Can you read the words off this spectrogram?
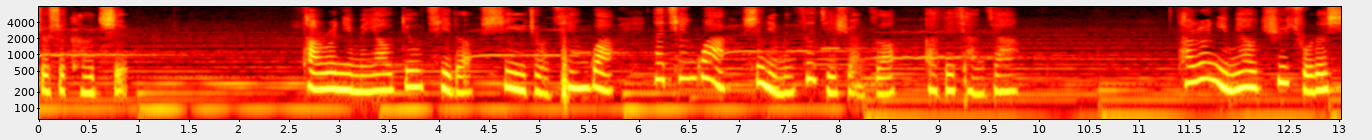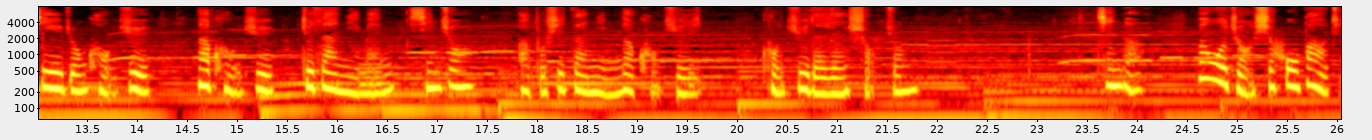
就是可耻。倘若你们要丢弃的是一种牵挂，那牵挂是你们自己选择，而非强加。倘若你们要驱除的是一种恐惧，那恐惧就在你们心中，而不是在你们的恐惧。恐惧的人手中，真的，万物总是互抱着，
